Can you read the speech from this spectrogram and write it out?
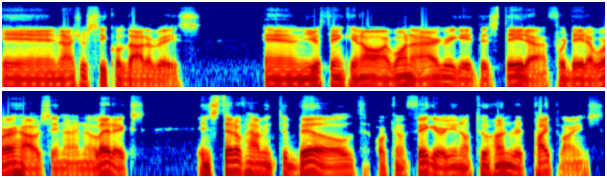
in Azure SQL Database, and you're thinking, oh, I want to aggregate this data for data warehousing analytics, instead of having to build or configure, you know, 200 pipelines,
